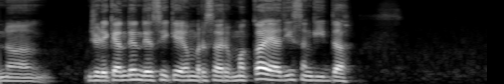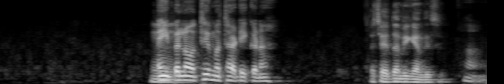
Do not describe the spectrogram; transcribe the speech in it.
ਨਾ ਜਿਹੜੇ ਕਹਿੰਦੇ ਹੁੰਦੇ ਸੀ ਕਿ ਅੰਮ੍ਰਿਤਸਰ ਮੱਕਾ ਆ ਜੀ ਸੰਗੀਤ ਦਾ। ਅਸੀਂ। ਪਹਿਲਾਂ ਉੱਥੇ ਮੱਥਾ ਟੇਕਣਾ। ਅੱਛਾ ਇਦਾਂ ਵੀ ਕਹਿੰਦੇ ਸੀ। ਹਾਂ।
